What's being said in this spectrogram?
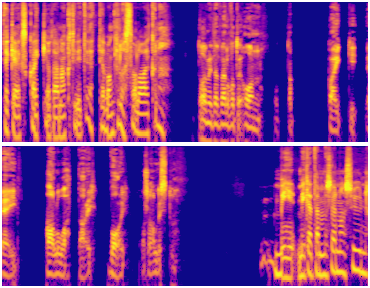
tekeekö kaikki jotain aktiviteettia vankilassa olla aikana? Toimintavelvoite on, mutta kaikki ei halua tai voi osallistua. Mikä tämmöisen on syynä?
